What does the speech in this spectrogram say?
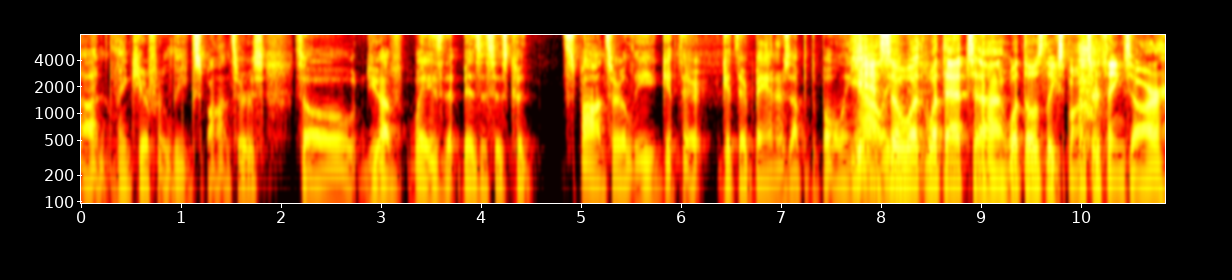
uh link here for league sponsors. So do you have ways that businesses could sponsor a league, get their get their banners up at the bowling Yeah. alley? So what what that uh, what those league sponsor things are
